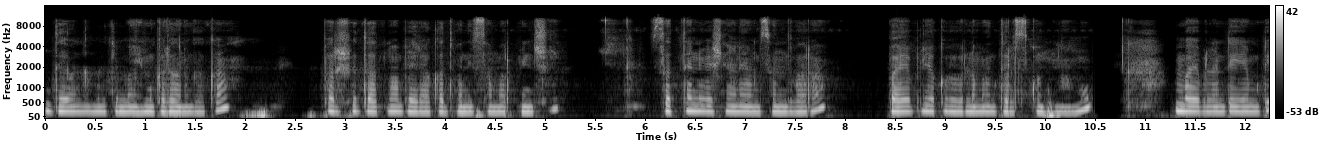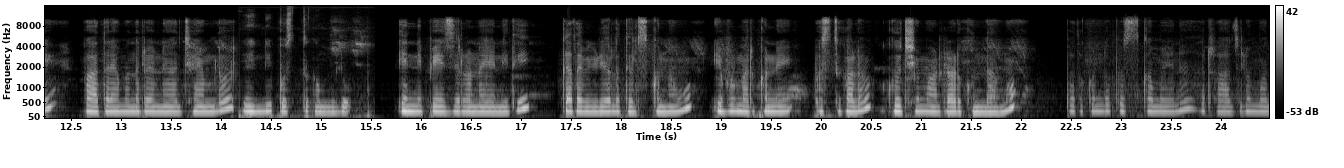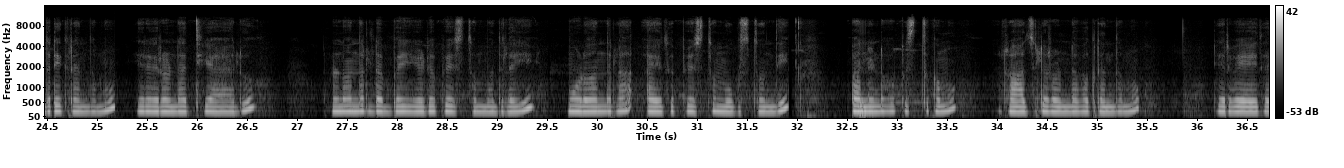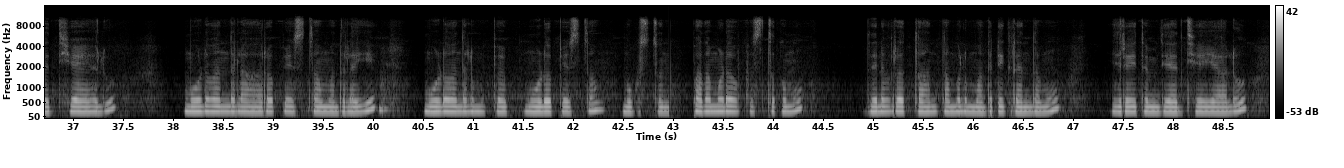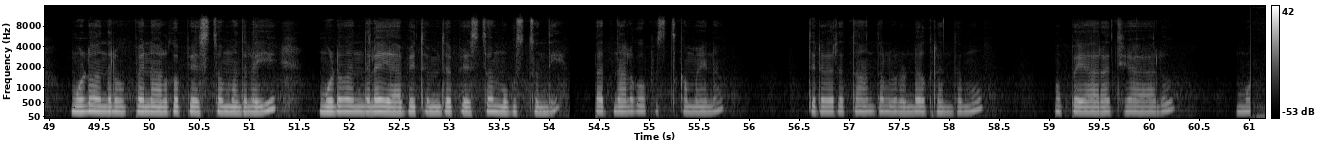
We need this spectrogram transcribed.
దేవుని నామానికి మహిమ కలుగునుగాక పరిశుద్ధాత్మ బైరాక ధ్వని సమర్పించు. సత్యాన్వేషణ అనే అంశం ద్వారా బైబిల్ యొక్క వివరణ మనం తెలుసుకుంటున్నాము. బైబిల్ అంటే ఏమిటి? పాత నిబంధనలోని అధ్యాయంలో ఎన్ని పుస్తకములు ఎన్ని పేజీలు ఉన్నాయనేది గత వీడియోలో తెలుసుకున్నాము. ఇప్పుడు మరికొన్ని పుస్తకాలు కూర్చి మాట్లాడుకుందాము. పదకొండో పుస్తకమైన రాజుల మొదటి గ్రంథము ఇరవై రెండు అధ్యాయాలు రెండు వందల డెబ్బై ఏడు పేజీతో మొదలయ్యి మూడు వందల ఐదు పేజీతో ముగుస్తుంది. పన్నెండవ పుస్తకము రాజుల రెండవ గ్రంథము ఇరవై ఐదు అధ్యాయాలు మూడు వందల ఆరో పేజీతో మొదలయ్యి మూడు వందల ముప్పై మూడో పేజీతో ముగుస్తుంది. పదమూడవ పుస్తకము దినవృత్తాంతముల మొదటి గ్రంథము ఇరవై తొమ్మిది అధ్యాయాలు మూడు వందల ముప్పై నాలుగో పేజీతో మొదలయ్యి మూడు వందల యాభై తొమ్మిదో పేజీతో ముగుస్తుంది. పద్నాలుగో పుస్తకమైన దినవృత్తాంతం రెండవ గ్రంథము ముప్పై ఆరు అధ్యాయాలు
